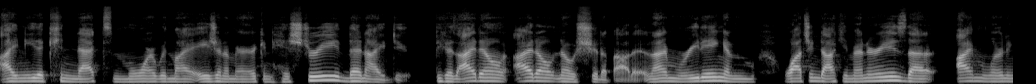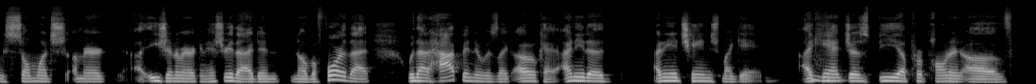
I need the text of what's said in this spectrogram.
I need to connect more with my Asian American history than I do because I don't I don't know shit about it. And I'm reading and watching documentaries that I'm learning so much American Asian American history that I didn't know before that when that happened it was like, oh, okay, I need to I need to change my game. I Mhm. can't just be a proponent of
